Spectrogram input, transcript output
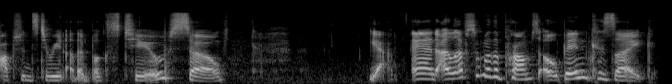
options to read other books too so yeah and I left some of the prompts open because like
